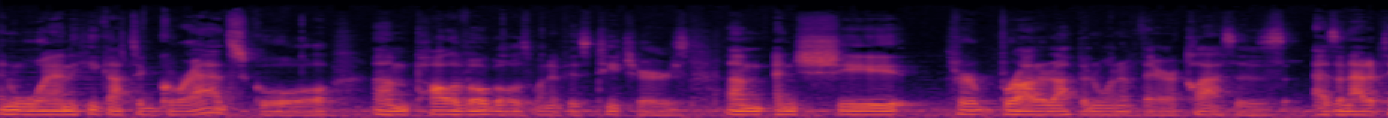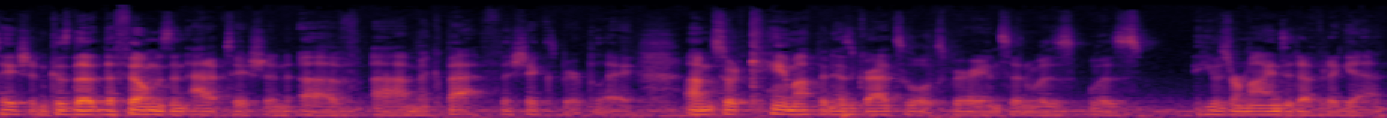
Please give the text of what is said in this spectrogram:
and when he got to grad school, um, Paula Vogel is one of his teachers, um, and she sort of brought it up in one of their classes as an adaptation because the, the film is an adaptation of uh, Macbeth, the Shakespeare play. Um, so it came up in his grad school experience and was was he was reminded of it again.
